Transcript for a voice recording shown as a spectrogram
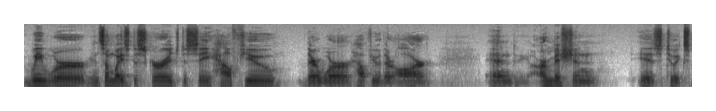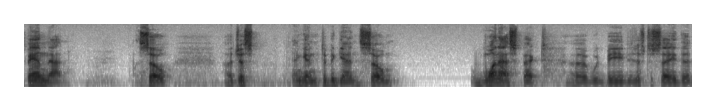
we were, in some ways, discouraged to see how few there were, how few there are. And our mission is to expand that. So, uh, just again to begin, so one aspect uh, would be to just to say that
